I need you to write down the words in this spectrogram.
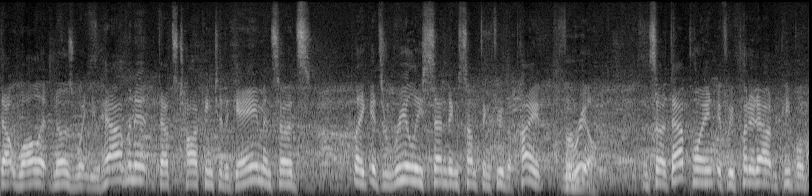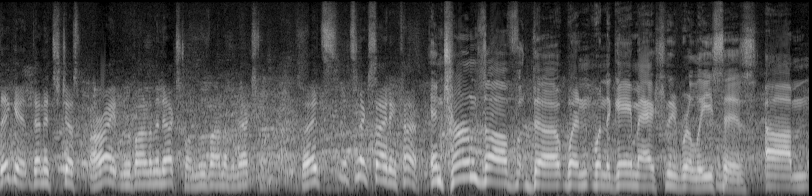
That wallet knows what you have in it. That's talking to the game, and so it's like it's really sending something through the pipe for real. And so at that point, if we put it out and people dig it, then it's just all right. Move on to the next one. Move on to the next one. So it's it's an exciting time. In terms of the when when the game actually releases, um,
